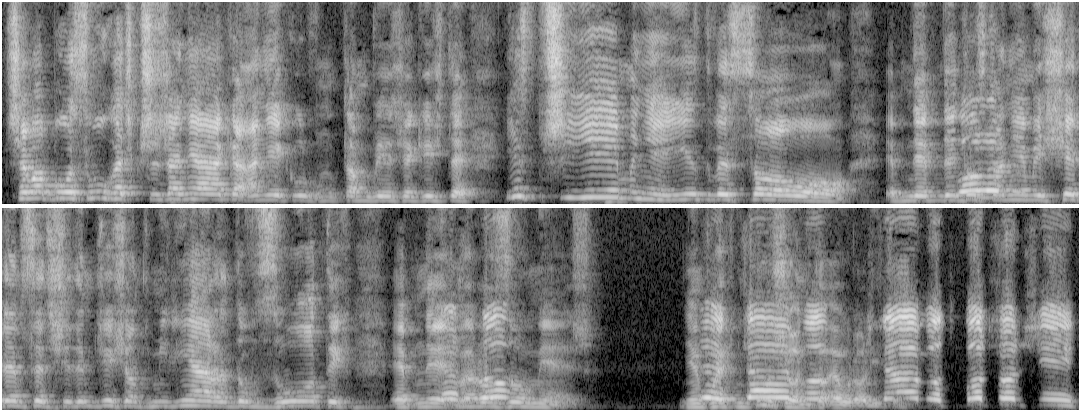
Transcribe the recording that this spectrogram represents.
Trzeba było słuchać Krzyżaniaka, a nie kur- tam wiesz jakieś te. Jest przyjemnie, jest wesoło. E, Dostaniemy 770 miliardów złotych. co? Rozumiesz? Nie wiem, po jakim kursie chciałem, oni to euro liczą. chciałem odpocząć i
